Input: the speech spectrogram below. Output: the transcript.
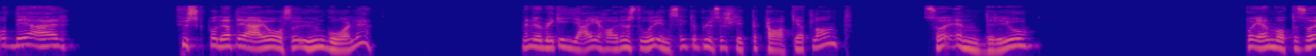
Og det er Husk på det at det er jo også uunngåelig. Men i øyeblikket jeg har en stor innsikt og plutselig slipper tak i et eller annet, så endrer jo På en måte så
